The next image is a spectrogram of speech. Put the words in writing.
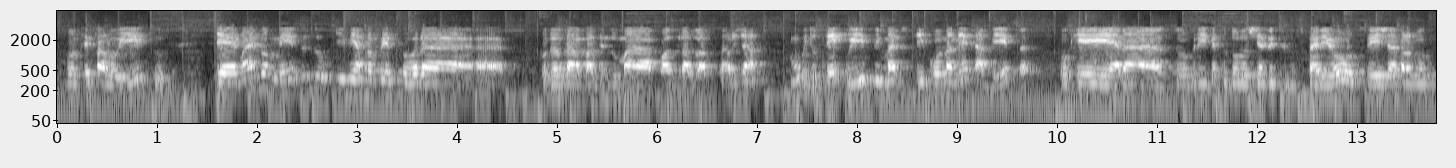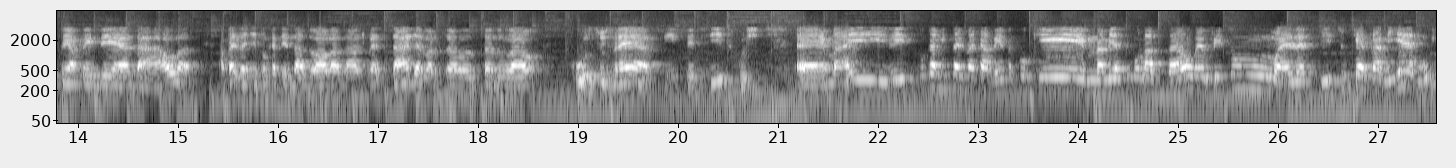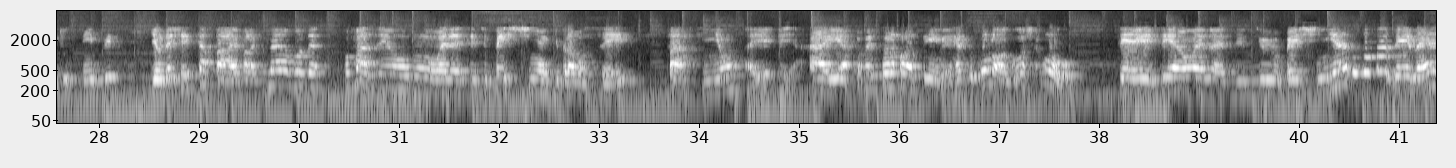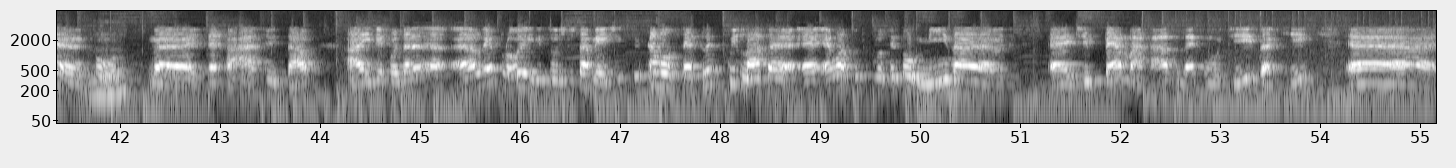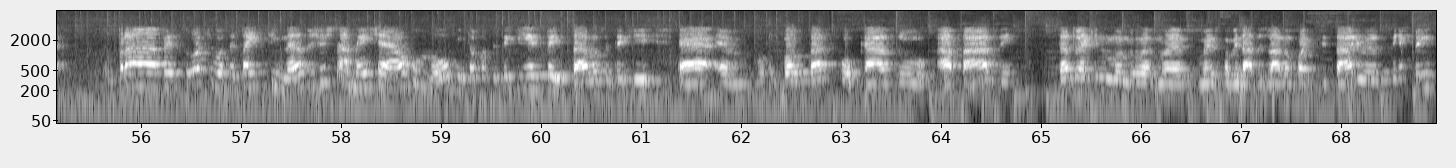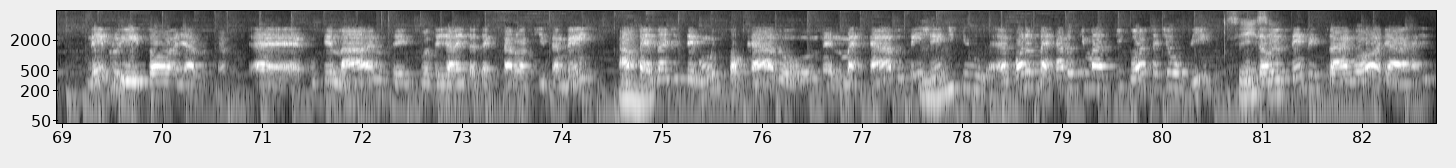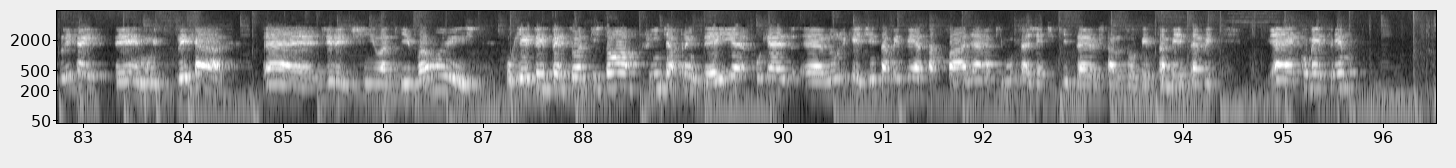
você falou isso, que é mais ou menos o que minha professora, quando eu estava fazendo uma pós-graduação, já há muito tempo isso, mas ficou na minha cabeça porque era sobre metodologia do ensino superior, ou seja, para você aprender a dar aula, apesar de nunca ter dado aula na universidade, agora estou dando aula, cursos, né, assim, específicos, é, mas isso nunca me saiu na cabeça porque na minha simulação eu fiz um exercício que é, para mim é muito simples e eu deixei escapar. Eu falei assim, não, vou, vou fazer um exercício bestinho aqui para vocês, facinho. Aí, aí a professora falou assim, retrucou logo, chegou. Se, se é um exercício bestinha, eu não vou fazer, né? Pô, uhum. é, isso é fácil e tal. Aí depois ela, ela lembrou isso justamente. Pra você é tranquilata, é, é um assunto que você domina é, de pé amarrado, né? Como diz aqui. É, para a pessoa que você está ensinando, justamente é algo novo, então você tem que respeitar, você tem que é, é, voltar, se for caso, a base. Tanto é que no, no, no, meus convidados lá no Podcitário, eu sempre lembro isso, olha, é, porque lá, não sei se vocês já detectaram aqui também, uhum. apesar de ser muito focado né, no mercado, tem uhum. gente que é fora do mercado que mais que gosta de ouvir. Sim, então sim. eu sempre trago, olha, explica esse termo, explica é, direitinho aqui, vamos. Porque tem pessoas que estão a fim de aprender, e é, porque é, no LinkedIn também tem essa falha que muita gente que deve estar nos ouvindo também deve é, cometer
